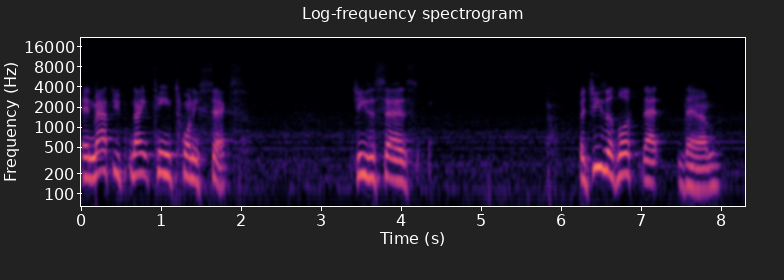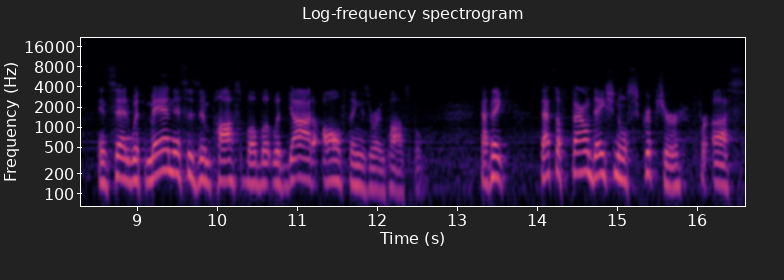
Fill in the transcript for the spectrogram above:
In Matthew 19, 26, Jesus says, But Jesus looked at them and said, With man this is impossible, but with God all things are impossible. I think that's a foundational scripture for us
